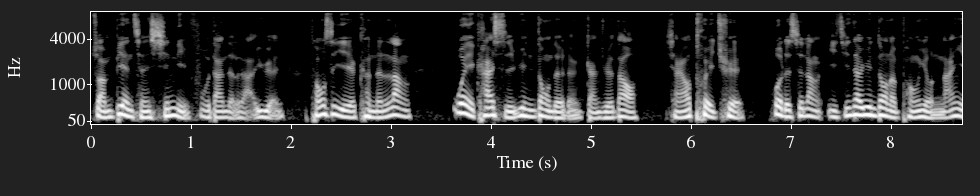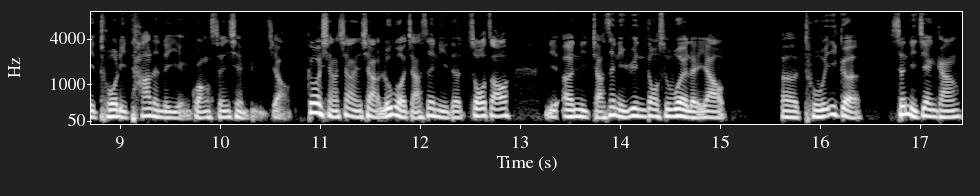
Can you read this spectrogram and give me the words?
转变成心理负担的来源，同时也可能让未开始运动的人感觉到想要退却。或者是让已经在运动的朋友难以脱离他人的眼光，深陷比较。各位想象一下，如果假设你的周遭，你呃，你假设你运动是为了要呃图一个身体健康，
